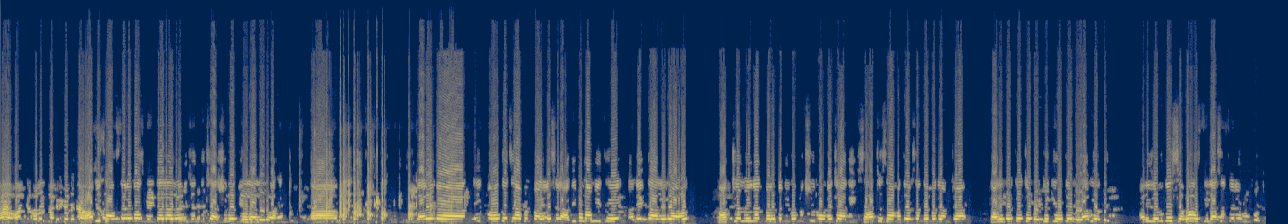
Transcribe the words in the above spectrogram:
काय आव्हान करायला नागरिकांना आम्ही खासदारांना भेटायला आलो आणि जनतेचे आशीर्वाद घ्यायला आलेलो आहे. कारण एक महत्वाचं आपण पाहिलं असेल आधी पण आम्ही इथे अनेकदा आलेलो आहोत. मागच्या महिन्यात मला तर निवडणूक सुरू होण्याच्या आधी सहाच्या सहा मतदारसंघामध्ये आमच्या कार्यकर्त्यांच्या बैठकी होत्या मेळावे होते. आणि जणू काही सभा असतील असंच त्याला रूप होतं.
